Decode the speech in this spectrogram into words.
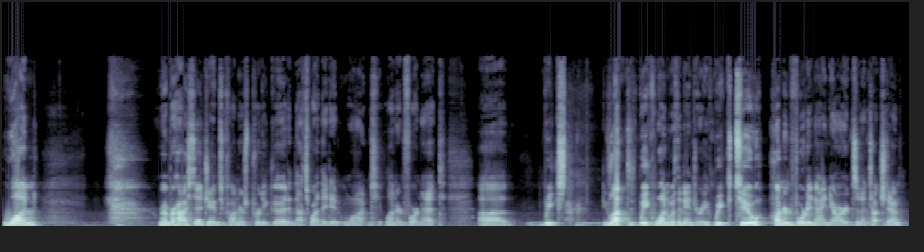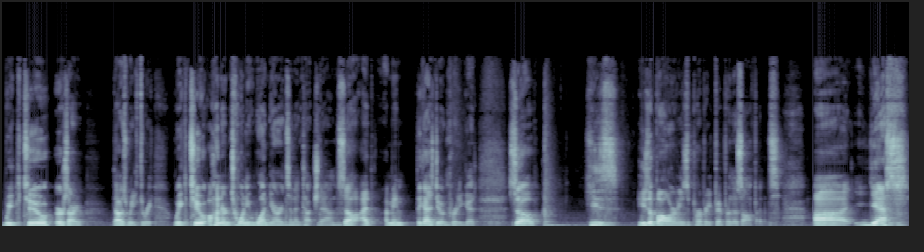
One, remember how I said James Conner's pretty good, and that's why they didn't want Leonard Fournette? Uh, weeks you left week one with an injury. Week two, 149 yards and a touchdown. Week two, or sorry, that was week three. Week two, 121 yards and a touchdown. So I, I mean, the guy's doing pretty good. So he's he's a baller and he's a perfect fit for this offense. Uh, yes,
